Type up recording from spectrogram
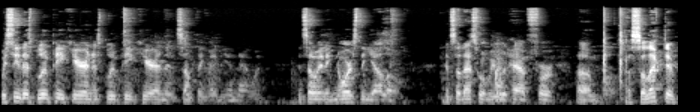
We see this blue peak here and this blue peak here, and then something maybe in that one. And so it ignores the yellow. And so that's what we would have for um, a selective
